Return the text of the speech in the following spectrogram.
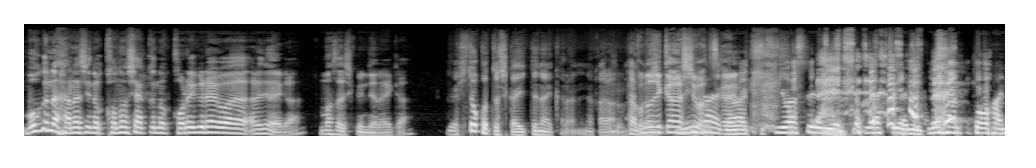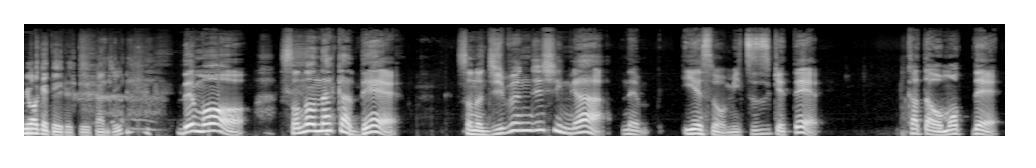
僕の話のこの尺のこれぐらいは、あれじゃないか？まさしくんじゃないか？いや一言しか言ってないからね。だから、多分この時間手話使えるみんなが聞きやすいように、聞きやすいように前半と後半に分けているっていう感じ。でも、その中で、その自分自身がね、イエスを見続けて、肩を持って、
